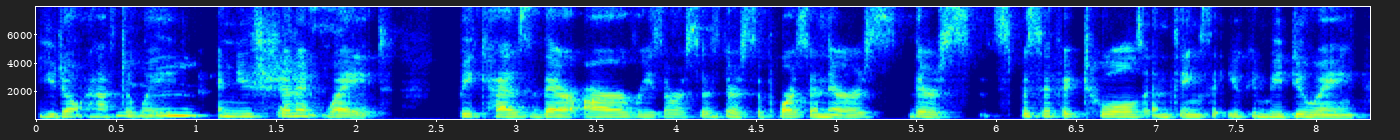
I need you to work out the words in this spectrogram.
you don't have to mm-hmm. wait and you shouldn't yes. wait because there are resources there's supports and there's there's specific tools and things that you can be doing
